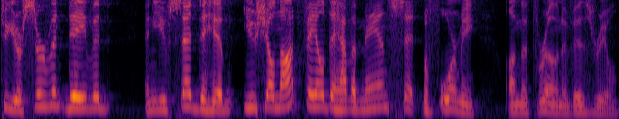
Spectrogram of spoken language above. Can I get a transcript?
to your servant David, and you've said to him, You shall not fail to have a man sit before me on the throne of Israel.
